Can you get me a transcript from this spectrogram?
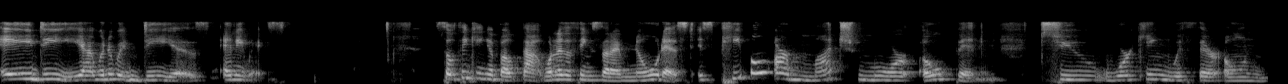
AD. I wonder what D is. Anyways, so thinking about that, one of the things that I've noticed is people are much more open to working with their own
